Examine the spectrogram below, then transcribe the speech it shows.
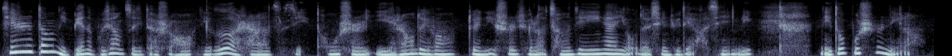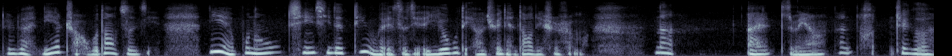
其实，当你变得不像自己的时候，你扼杀了自己，同时也让对方对你失去了曾经应该有的兴趣点和吸引力，你都不是你了。对不对？你也找不到自己，你也不能清晰的定位自己的优点和缺点到底是什么。那，哎，怎么样？那很这个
